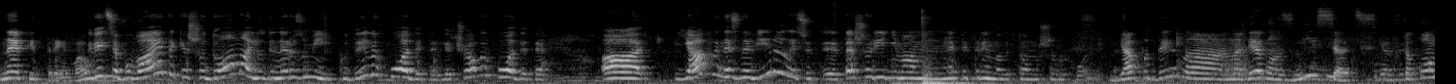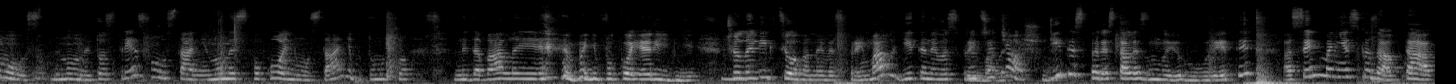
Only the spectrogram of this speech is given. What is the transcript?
не підтримав. Дивіться, буває таке, що вдома люди не розуміють, куди ви ходите, для чого ви ходите. А як ви не зневірились, от, те, що рідні вам не підтримали в тому, що ви ходите? Я ходила, напевно, з місяць в такому, ну не то стресному стані, ну неспокійному стані, тому що не давали мені покоя рідні. Чоловік цього не восприймав, діти не Ну, це восприймали. тяжко. Діти перестали з мною говорити, а син мені сказав: так,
